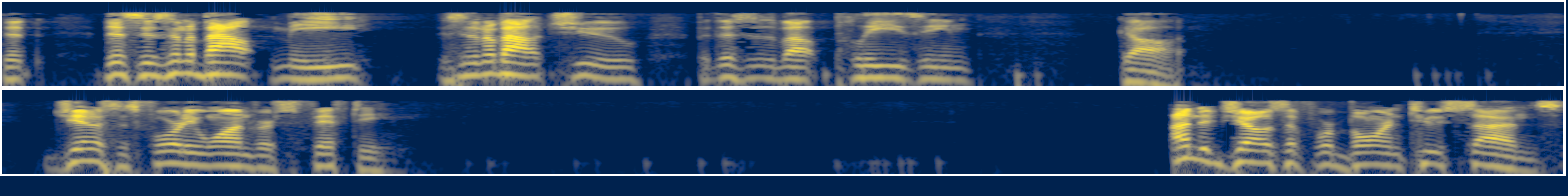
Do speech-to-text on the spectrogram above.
that this isn't about me, this isn't about you, but this is about pleasing God. Genesis 41, verse 50. Unto Joseph were born two sons.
